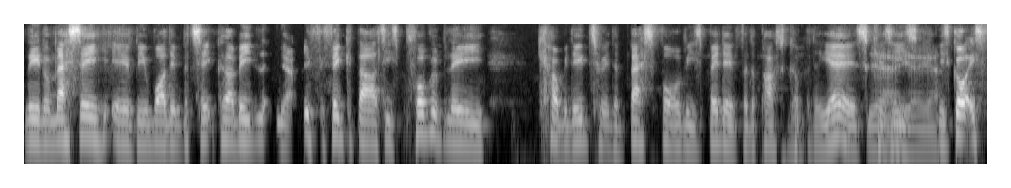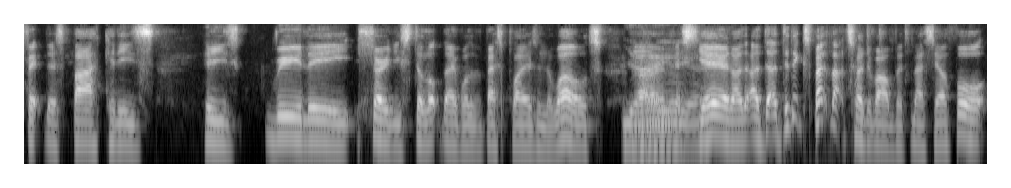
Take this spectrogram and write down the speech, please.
Lionel Messi it'd be one in particular. I mean, Yeah. if you think about, it, he's probably coming into it the best form he's been in for the past couple of years because Yeah, he's yeah, he's got his fitness back and he's he's really shown he's still up there, one of the best players in the world Yeah, um, this year. And I, I, I did expect that turnaround with Messi. I thought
